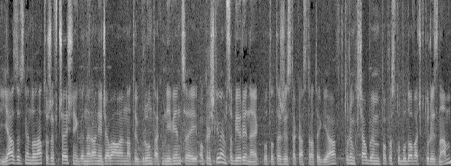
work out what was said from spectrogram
Ja ze względu na to, że wcześniej generalnie działałem na tych gruntach, mniej więcej określiłem sobie rynek, bo to też jest taka strategia, w którym chciałbym po prostu budować, który znam.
